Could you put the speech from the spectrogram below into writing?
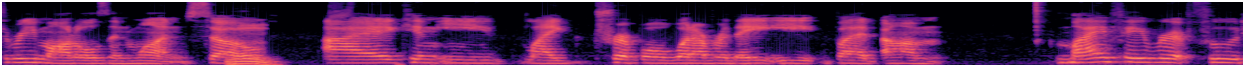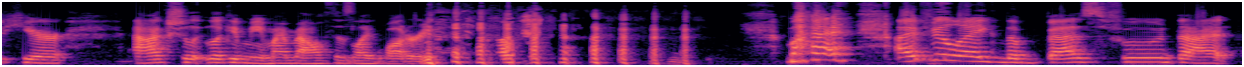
three models in one. So. Mm. I can eat like triple whatever they eat. But um my favorite food here actually look at me, my mouth is like watering. my I feel like the best food that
